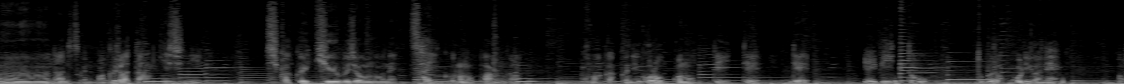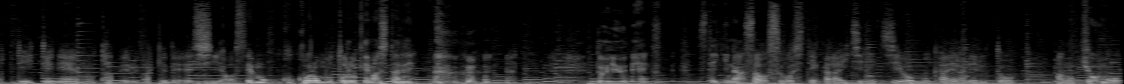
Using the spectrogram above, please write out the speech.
うーん何ですかね、まあ、グラタン生地に四角いキューブ状のねサイコロのパンが細かくね56個乗っていてでエビととブロッコリーがね乗っていてねもう食べるだけで幸せも心もとろけましたね。というね素敵な朝を過ごしてから一日を迎えられるとあもう今日も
